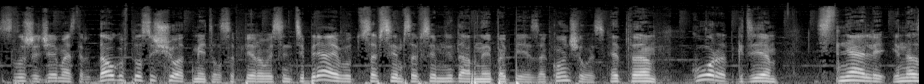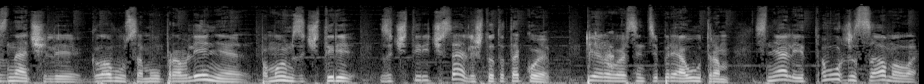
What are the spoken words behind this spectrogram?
Слушай, Чаймастер, Даугавпилс еще отметился 1 сентября, и вот совсем-совсем недавно эпопея закончилась. Это город, где сняли и назначили главу самоуправления, по-моему, за 4, за 4 часа или что-то такое. 1 сентября утром сняли и того же самого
